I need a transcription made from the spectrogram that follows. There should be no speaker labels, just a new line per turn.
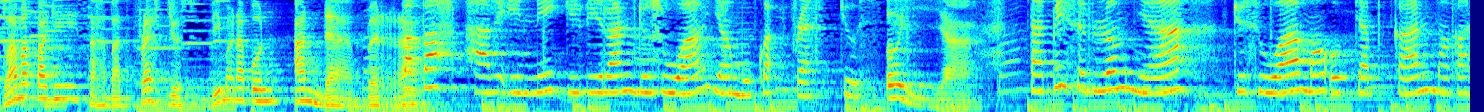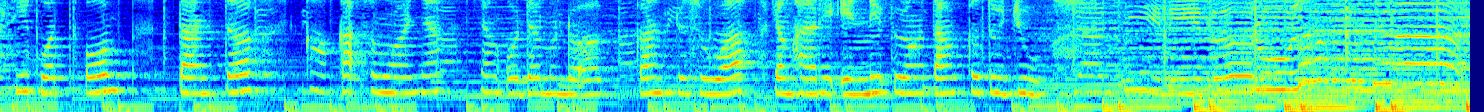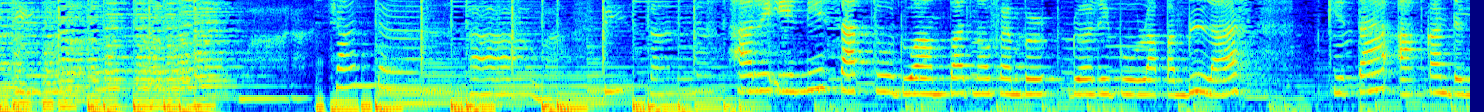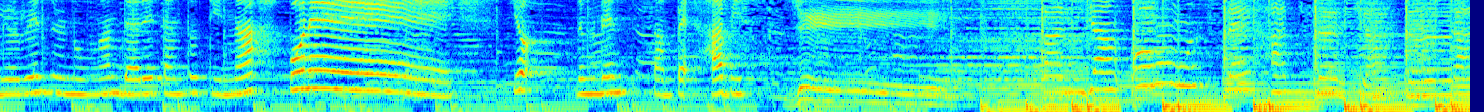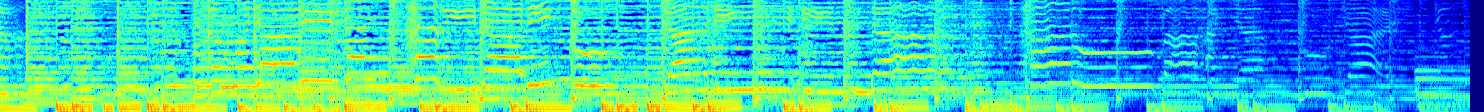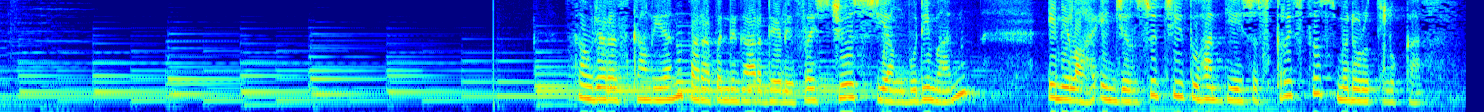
Selamat pagi sahabat Fresh Juice di mana pun Anda berada.
Papa, hari ini giliran Joshua yang buka Fresh Juice.
Oh iya,
Tapi sebelumnya Joshua mau ucapkan makasih buat Om, Tante, Kakak semuanya yang udah mendoakan Joshua yang hari ini ulang tahun ke-7.
Dan ini terulang
Sabtu 24 November 2018 kita akan dengerin renungan dari Tante Tina Bone. Yuk dengerin sampai habis.
yeay.
Saudara sekalian, para pendengar Daily Fresh Juice yang budiman, inilah Injil suci Tuhan Yesus Kristus menurut Lukas.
